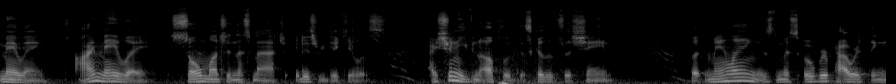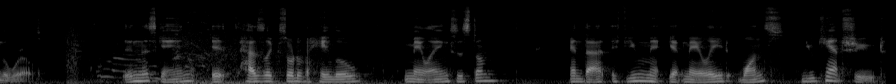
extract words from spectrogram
meleeing. I melee so much in this match, it is ridiculous. I shouldn't even upload this because it's a shame. But meleeing is the most overpowered thing in the world. In this game, it has like sort of a Halo meleeing system, and that if you me get meleeed once, you can't shoot,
